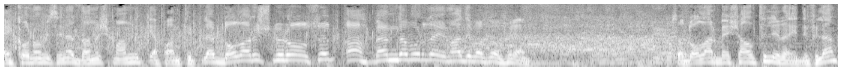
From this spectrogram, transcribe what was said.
ekonomisine danışmanlık yapan tipler dolar 3 lira olsun ah ben de buradayım hadi bakalım filan. Mesela dolar 5-6 liraydı filan.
